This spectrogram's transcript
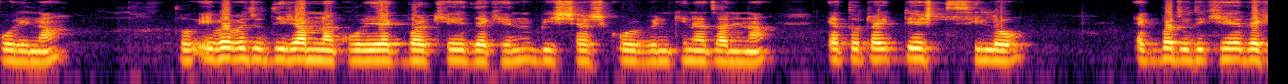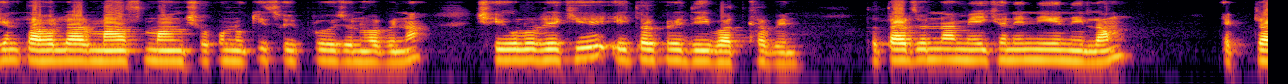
করি না। তো এভাবে যদি রান্না করে একবার খেয়ে দেখেন, বিশ্বাস করবেন কিনা জানি না। এতটাই টেস্ট ছিল। একবার যদি খেয়ে দেখেন তাহলে আর মাছ, মাংস কোনো কিছুই প্রয়োজন হবে না। সেগুলো রেখে এই তরকারি দিয়ে ভাত খাবেন। তো তার জন্য আমি এইখানে নিয়ে নিলাম একটা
